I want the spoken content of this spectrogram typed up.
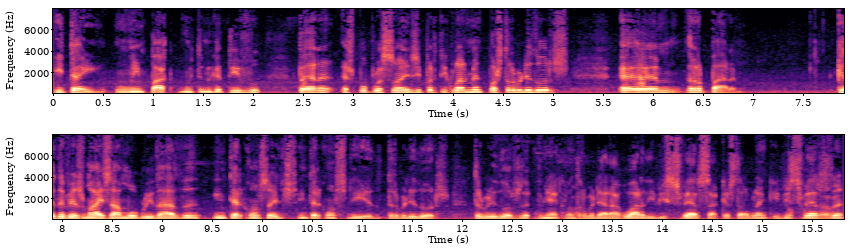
e tem um impacto muito negativo para as populações e, particularmente, para os trabalhadores. É, repara, cada vez mais há mobilidade interconselhos, interconselhia de trabalhadores. Trabalhadores da Cunha que vão trabalhar à Guarda e vice-versa, à Castelo Branco e vice-versa,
